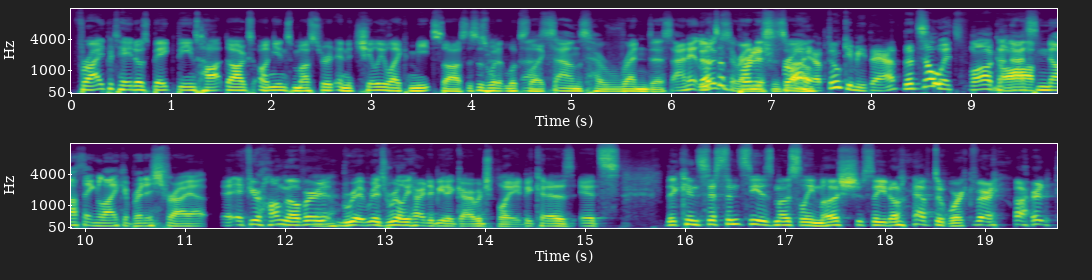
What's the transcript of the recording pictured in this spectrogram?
fried potatoes, baked beans, hot dogs, onions, mustard, and a chili like meat sauce. This is what it looks That like. sounds horrendous, and it That's looks a horrendous British as fry well. up. Don't give me that. That's No, it's fuck No, off. that's nothing like a British fry up. If you're hungover, r- it's really hard to beat a garbage plate because it's the consistency is mostly mush, so you don't have to work very hard.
